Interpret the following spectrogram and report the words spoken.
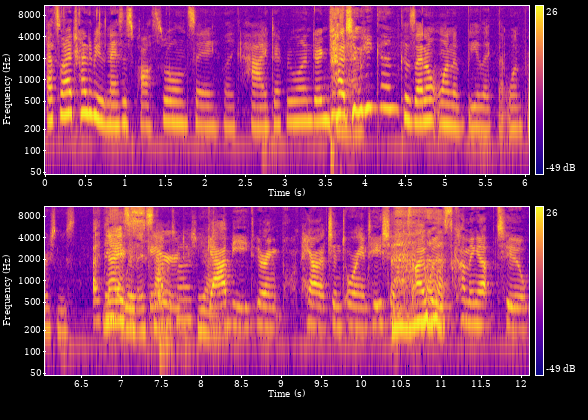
That's why I try to be as nice as possible and say like hi to everyone during pageant weekend because I don't want to be like that one person who's I think nice I and they scared sabotage. Yeah. Gabby during pageant orientation because I was coming up to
